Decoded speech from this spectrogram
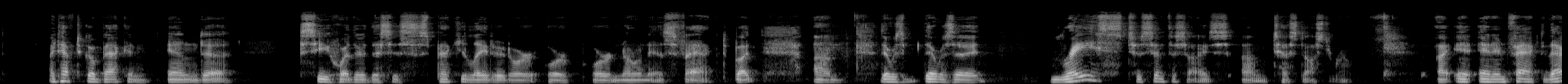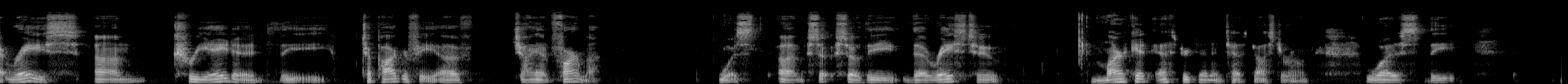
I'd have to go back and and uh, see whether this is speculated or or or known as fact. But um, there was there was a race to synthesize um, testosterone uh, and in fact, that race um, created the topography of giant pharma. Was um, so so the the race to market estrogen and testosterone was the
